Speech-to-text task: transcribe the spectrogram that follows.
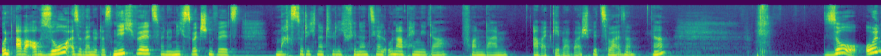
Und aber auch so, also wenn du das nicht willst, wenn du nicht switchen willst, machst du dich natürlich finanziell unabhängiger von deinem Arbeitgeber beispielsweise. Ja? So, und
